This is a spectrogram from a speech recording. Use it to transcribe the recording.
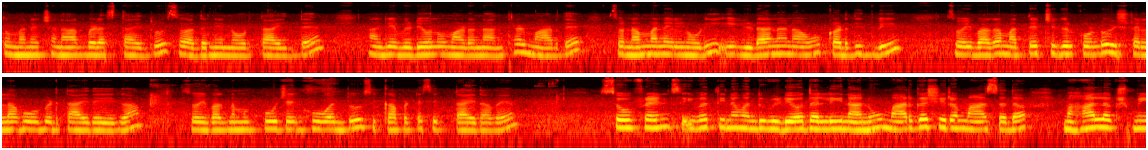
ತುಂಬಾ ಚೆನ್ನಾಗಿ ಬೆಳೆಸ್ತಾ ಇದ್ರು. ಸೊ, ಅದನ್ನೇ ನೋಡ್ತಾ ಇದ್ದೆ. ಹಾಗೆ ವಿಡಿಯೋನು ಮಾಡೋಣ ಅಂಥೇಳಿ ಮಾಡಿದೆ. ಸೊ ನಮ್ಮ ಮನೇಲಿ ನೋಡಿ ಈ ಗಿಡನ ನಾವು ಕಡ್ದಿದ್ವಿ. ಸೊ, ಇವಾಗ ಮತ್ತೆ ಚಿಗುರ್ಕೊಂಡು ಇಷ್ಟೆಲ್ಲ ಹೂ ಬಿಡ್ತಾ ಇದೆ ಈಗ. ಸೊ, ಇವಾಗ ನಮಗೆ ಪೂಜೆಗೆ ಹೂವಂತೂ ಸಿಕ್ಕಾಪಟ್ಟೆ ಸಿಗ್ತಾ ಇದ್ದಾವೆ ಸೊ ಫ್ರೆಂಡ್ಸ್ ಇವತ್ತಿನ ಒಂದು ವಿಡಿಯೋದಲ್ಲಿ ನಾನು ಮಾರ್ಗಶಿರ ಮಾಸದ ಮಹಾಲಕ್ಷ್ಮಿ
